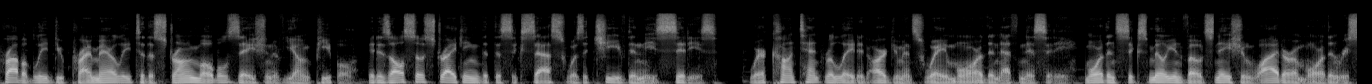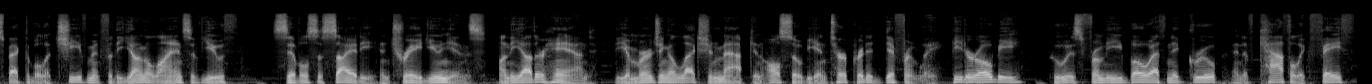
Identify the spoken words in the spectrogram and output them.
probably due primarily to the strong mobilization of young people. It is also striking that the success was achieved in these cities, where content-related arguments weigh more than ethnicity. More than 6 million votes nationwide are a more than respectable achievement for the Young Alliance of Youth, civil society, and trade unions. On the other hand, the emerging election map can also be interpreted differently. Peter Obi, who is from the Igbo ethnic group and of Catholic faith,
